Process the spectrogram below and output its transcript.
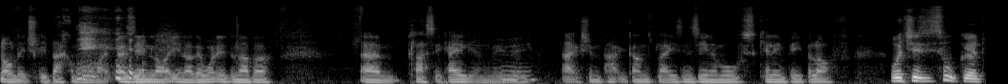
Not literally black and white, as in like you know they wanted another um, classic alien movie, Mm. action packed, guns blazing, xenomorphs killing people off, which is it's all good,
